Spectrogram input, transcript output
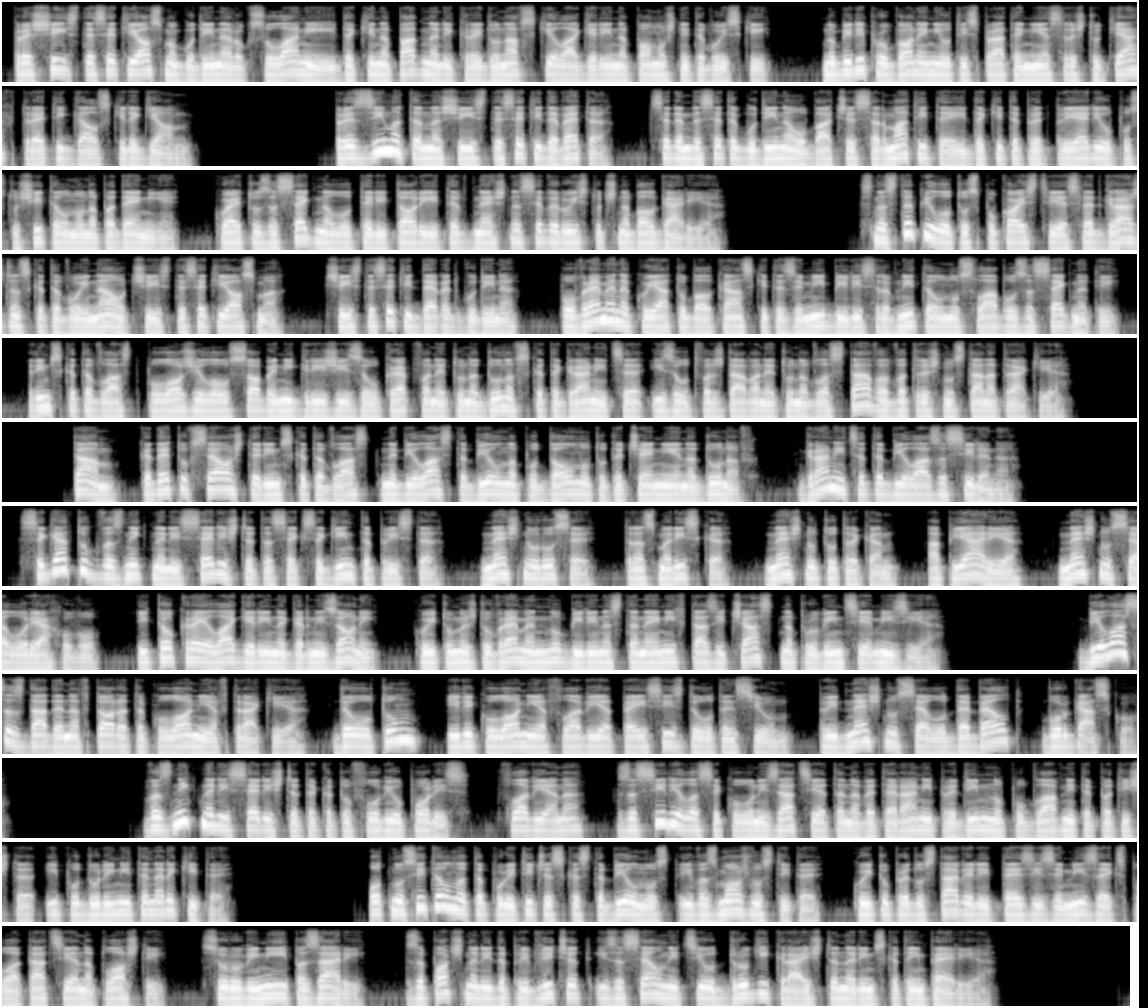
През 68 година Роксолани и Даки нападнали край Дунавски лагери на помощните войски, но били прогонени от изпратения срещу тях трети галски легион. През зимата на 69-та, 70-та година обаче сарматите и дъките предприели опустошително нападение, което засегнало териториите в днешна североизточна България. С настъпилото спокойствие след гражданската война от 68-69 година, по време на която балканските земи били сравнително слабо засегнати, римската власт положила особени грижи за укрепването на Дунавската граница и за утвърждаването на властта във вътрешността на Тракия. Там, където все още римската власт не била стабилна по долното течение на Дунав, границата била засилена. Сега тук възникнали селищата Сексагинта Приста, днешно Русе, Трансмариска, днешно Тутракан, Апиария, днешно село Ряхово, и то край лагери на гарнизони, които междувременно били настанени в тази част на провинция Мизия. Била създадена втората колония в Тракия, Деултум, или колония Флавия Пейсис Деултенсиум, при днешно село Дебелт, Бургаско. Възникнали селищата като Флувиополис, Флавиана, засилила се колонизацията на ветерани предимно по главните пътища и по долините на реките. Относителната политическа стабилност и възможностите, които предоставяли тези земи за експлоатация на площи, суровини и пазари, започнали да привличат и заселници от други краища на Римската империя.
